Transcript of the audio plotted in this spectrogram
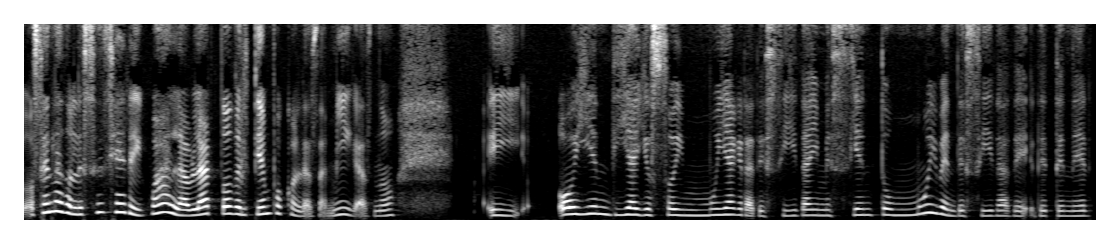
o sea, en la adolescencia era igual, hablar todo el tiempo con las amigas, ¿no? Y hoy en día yo soy muy agradecida y me siento muy bendecida de, de, tener,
